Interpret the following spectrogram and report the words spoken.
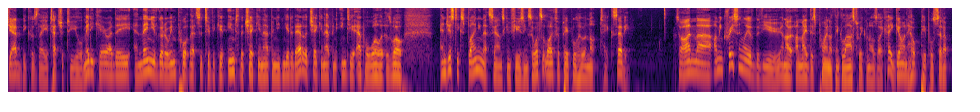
jab because they attach it to your Medicare ID, and then you've got to import that certificate into the check-in app, and you can get it out of the check-in app and into your Apple Wallet as well. And just explaining that sounds confusing. So, what's it like for people who are not tech savvy? So I'm uh, I'm increasingly of the view, and I, I, made this point I think last week when I was like, hey, go and help people set up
